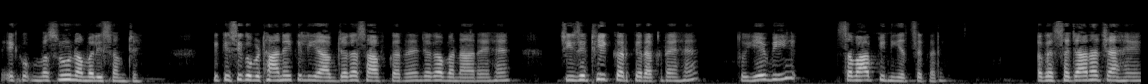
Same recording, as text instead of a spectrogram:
ایک مصنون عملی سمجھے کہ کسی کو بٹھانے کے لیے آپ جگہ صاف کر رہے ہیں، جگہ بنا رہے ہیں، چیزیں ٹھیک کر کے رکھ رہے ہیں، تو یہ بھی ثواب کی نیت سے کریں۔ اگر سجانا چاہیں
